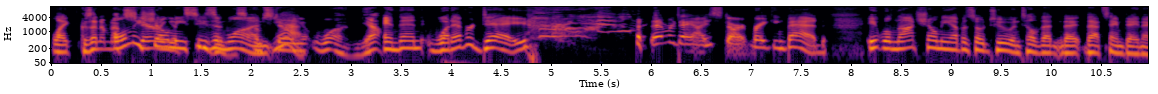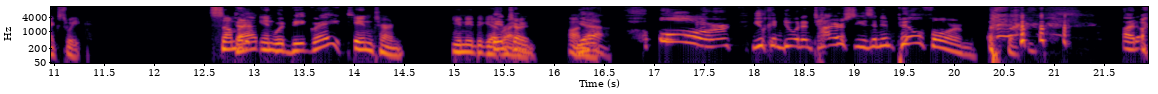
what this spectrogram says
like, because then I'm not only show me season one. I'm staring Yeah. at one. Yeah. and then whatever day. Whatever day I start Breaking Bad, it will not show me episode two until that that, that same day next week. Somebody That in, would be great. intern, you need to get Intern. on yeah. that. Or you can do an entire season in pill form. I don't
